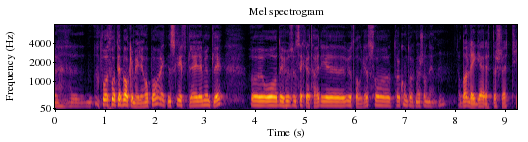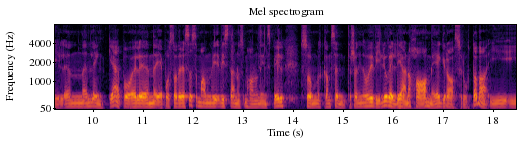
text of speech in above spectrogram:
eh, få, få tilbakemeldinger på, enten skriftlig eller muntlig. Og det er hun som sekretær i utvalget, så ta kontakt med Janine. Og Da legger jeg rett og slett til en, en lenke på, eller en e-postadresse, hvis det er noen som har noen innspill, som kan sende til Janine. Og vi vil jo veldig gjerne ha med grasrota da, i, i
